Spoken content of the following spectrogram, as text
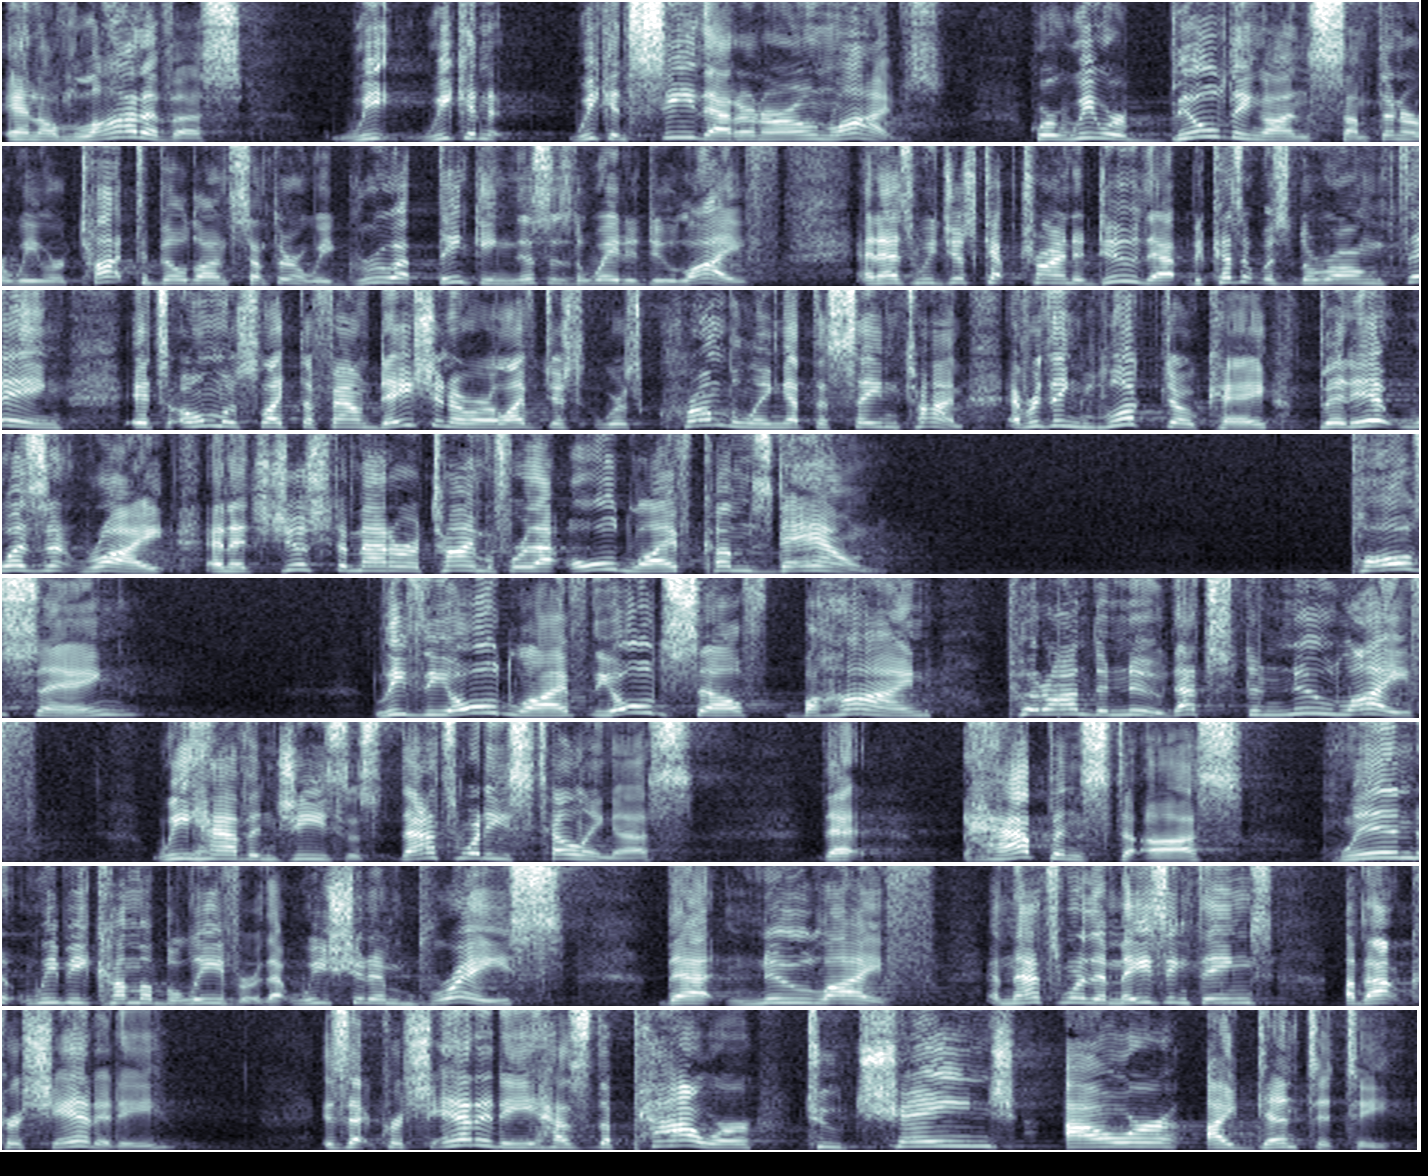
And a lot of us, we, we, can, we can see that in our own lives where we were building on something or we were taught to build on something or we grew up thinking this is the way to do life. And as we just kept trying to do that, because it was the wrong thing, it's almost like the foundation of our life just was crumbling at the same time. Everything looked okay, but it wasn't right. And it's just a matter of time before that old life comes down. Paul's saying, leave the old life, the old self behind put on the new. That's the new life we have in Jesus. That's what he's telling us that happens to us when we become a believer, that we should embrace that new life. And that's one of the amazing things about Christianity is that Christianity has the power to change our identity.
